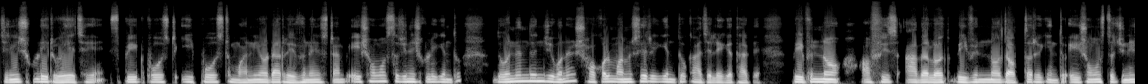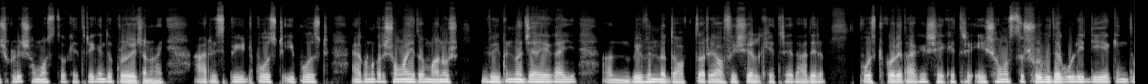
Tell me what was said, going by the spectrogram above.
জিনিসগুলি রয়েছে speed post e post money order revenue stamp এই সমস্ত জিনিসগুলি কিন্তু দৈনন্দিন জীবনে সকল মানুষেরই কিন্তু কাজে লেগে থাকে। বিভিন্ন অফিস আদালত, বিভিন্ন দপ্তরে কিন্তু এই সমস্ত জিনিসগুলি সমস্ত ক্ষেত্রে কিন্তু প্রয়োজন হয়। আর স্পিড পোস্ট ই পোস্ট এখনকার সময়ে তো মানুষ বিভিন্ন জায়গায় বিভিন্ন দপ্তরে অফিসিয়াল ক্ষেত্রে তাদের পোস্ট করে থাকে। সেক্ষেত্রে এই সমস্ত সুবিধাগুলি দিয়ে কিন্তু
